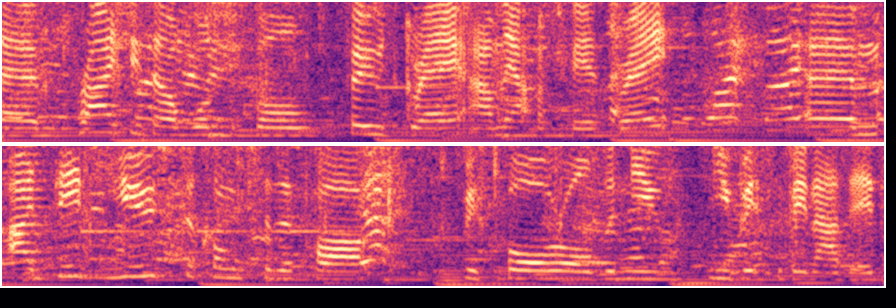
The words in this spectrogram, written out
Um, prices are wonderful, food's great and the atmosphere is great. Um, I did used to come to the park before all the new new bits have been added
